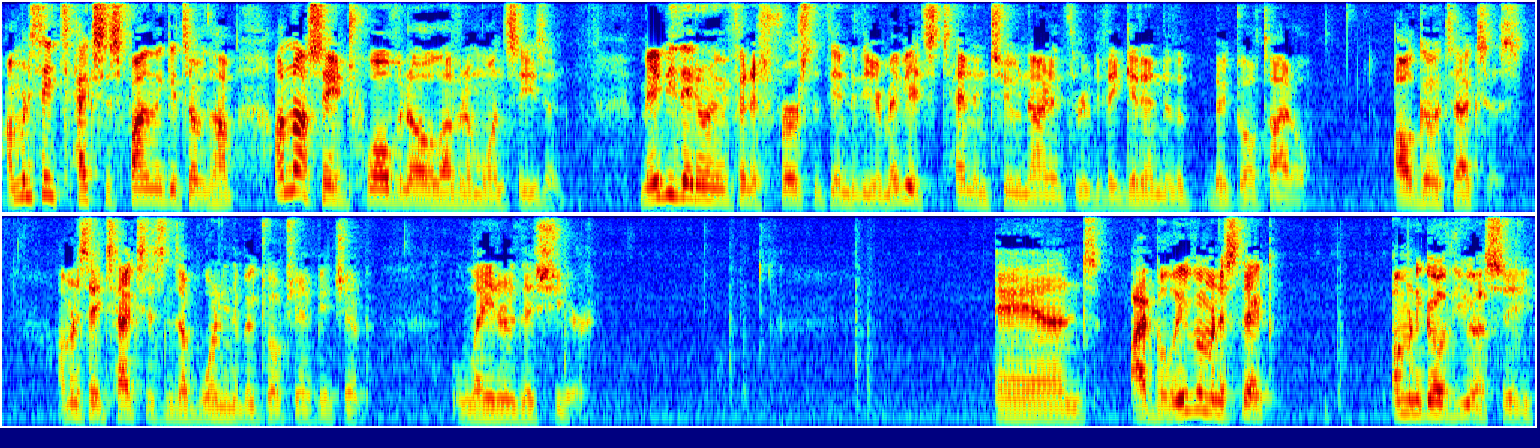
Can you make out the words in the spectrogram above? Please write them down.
I'm going to say Texas finally gets over the hump. I'm not saying 12 and 0, 11 and 1 season. Maybe they don't even finish first at the end of the year. Maybe it's 10 and 2, 9 and 3, but they get into the Big 12 title. I'll go Texas. I'm going to say Texas ends up winning the Big 12 championship later this year. And I believe I'm going to stick. I'm going to go with USC.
